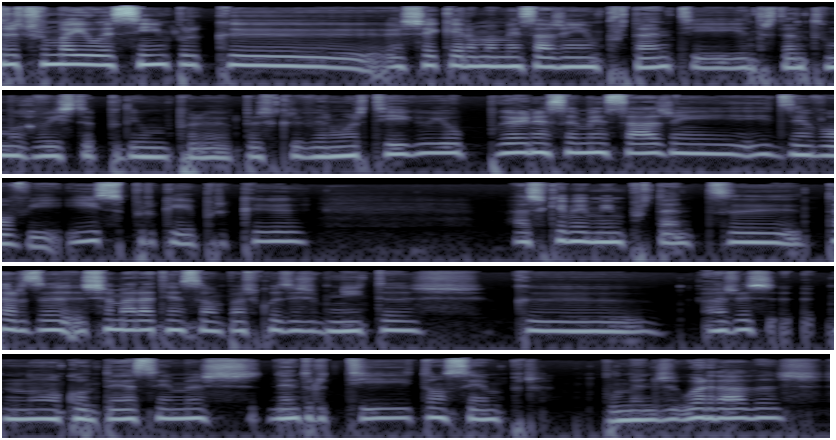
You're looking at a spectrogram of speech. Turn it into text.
transformei-o assim porque achei que era uma mensagem importante e entretanto uma revista pediu-me para, para escrever um artigo e eu peguei nessa mensagem e, e desenvolvi. E isso porquê? Porque acho que é mesmo importante estares a chamar a atenção para as coisas bonitas que às vezes não acontecem, mas dentro de ti estão sempre, pelo menos guardadas,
